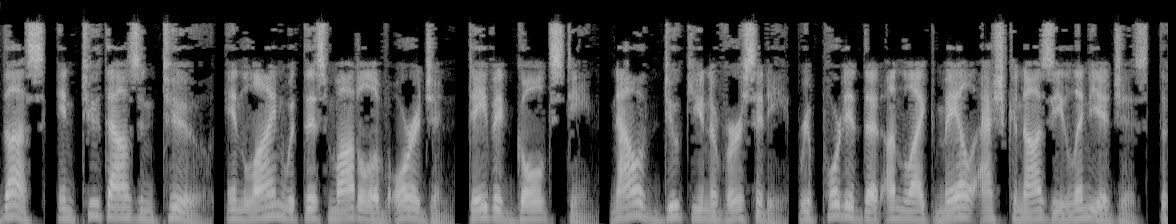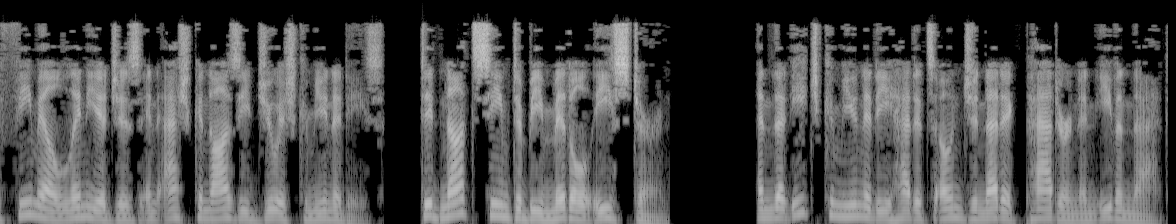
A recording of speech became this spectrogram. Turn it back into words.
Thus, in 2002, in line with this model of origin, David Goldstein, now of Duke University, reported that unlike male Ashkenazi lineages, the female lineages in Ashkenazi Jewish communities did not seem to be Middle Eastern, and that each community had its own genetic pattern and even that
